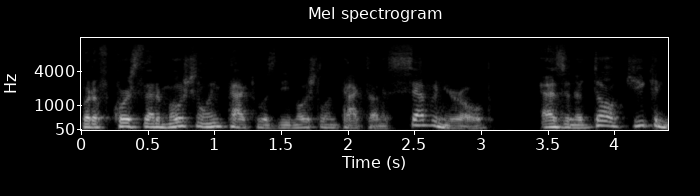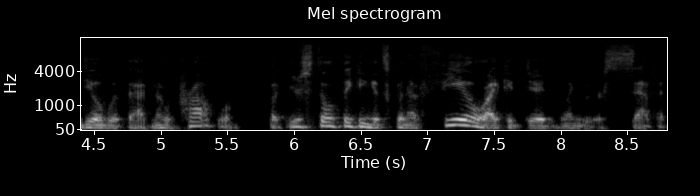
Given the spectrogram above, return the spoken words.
but of course that emotional impact was the emotional impact on a seven year old as an adult you can deal with that no problem but you're still thinking it's going to feel like it did when you were 7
